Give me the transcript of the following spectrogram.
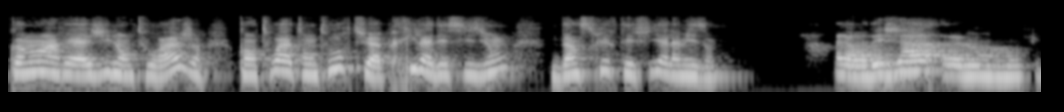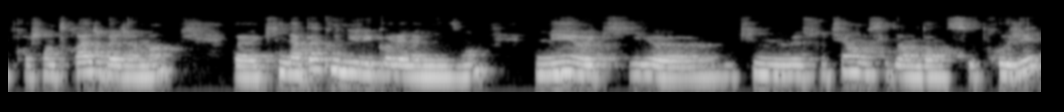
comment a réagi l'entourage quand toi, à ton tour, tu as pris la décision d'instruire tes filles à la maison? Alors déjà, euh, mon, plus proche entourage, Benjamin, euh, qui n'a pas connu l'école à la maison, mais euh, qui, qui me soutient aussi dans, dans, ce projet.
